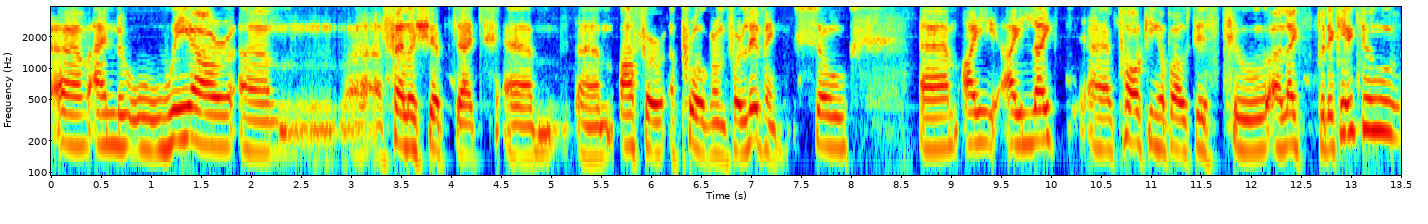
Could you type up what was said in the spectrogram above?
um, and we are um, a fellowship that um, um, offer a program for living. So. Um, I I like uh, talking about this to I like particularly to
